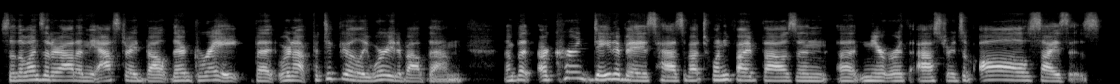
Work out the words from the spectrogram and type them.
So the ones that are out in the asteroid belt, they're great, but we're not particularly worried about them. Um, but our current database has about 25,000 uh, near Earth asteroids of all sizes.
